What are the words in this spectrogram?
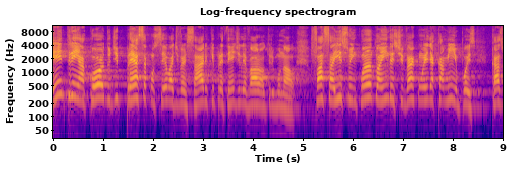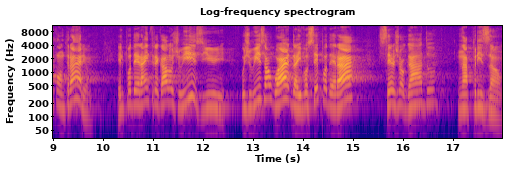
Entre em acordo depressa com seu adversário que pretende levá-lo ao tribunal. Faça isso enquanto ainda estiver com ele a caminho, pois, caso contrário, ele poderá entregá-lo ao juiz e o juiz ao guarda, e você poderá ser jogado na prisão.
